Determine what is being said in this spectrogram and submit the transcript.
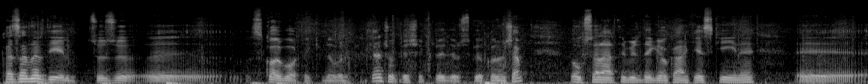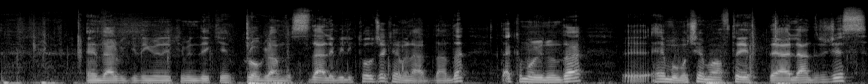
kazanır diyelim sözü e, scoreboard ekibine bırakırken. Çok teşekkür ediyoruz Gökhan Hocam. 90 artı 1'de Gökhan Keskin yine e, Ender Bilgin'in yönetimindeki programda sizlerle birlikte olacak. Hemen ardından da takım oyununda e, hem bu maçı hem haftayı değerlendireceğiz.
